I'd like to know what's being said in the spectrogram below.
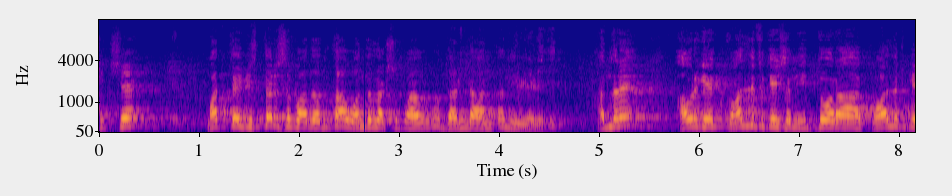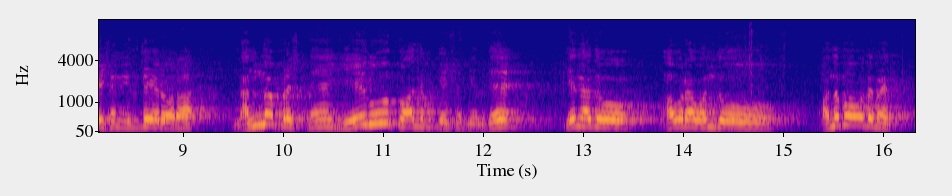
ಶಿಕ್ಷೆ ಮತ್ತು ವಿಸ್ತರಿಸಬಾದಂಥ ಒಂದು ಲಕ್ಷ ರೂಪಾಯಿವರೆಗೂ ದಂಡ ಅಂತ ನೀವು ಹೇಳಿದ್ದೀರಿ ಅಂದರೆ ಅವ್ರಿಗೆ ಕ್ವಾಲಿಫಿಕೇಷನ್ ಇದ್ದೋರ ಕ್ವಾಲಿಫಿಕೇಷನ್ ಇಲ್ಲದೆ ಇರೋರ, ನನ್ನ ಪ್ರಶ್ನೆ, ಏನೂ ಕ್ವಾಲಿಫಿಕೇಷನ್ ಇಲ್ಲದೆ ಏನದು ಅವರ ಒಂದು ಅನುಭವದ ಮೇಲೆ.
